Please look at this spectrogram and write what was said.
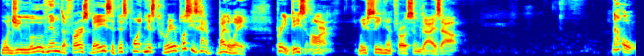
Would you move him to first base at this point in his career? Plus, he's got, a, by the way, pretty decent arm. We've seen him throw some guys out. No,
